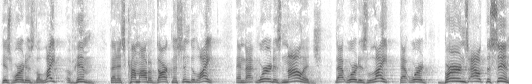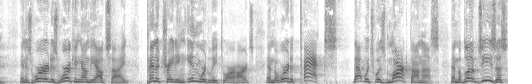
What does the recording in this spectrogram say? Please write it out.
His Word is the light of Him that has come out of darkness into light. And that Word is knowledge. That Word is light. That Word burns out the sin. And His Word is working on the outside, penetrating inwardly to our hearts. And the Word attacks that which was marked on us. And the blood of Jesus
